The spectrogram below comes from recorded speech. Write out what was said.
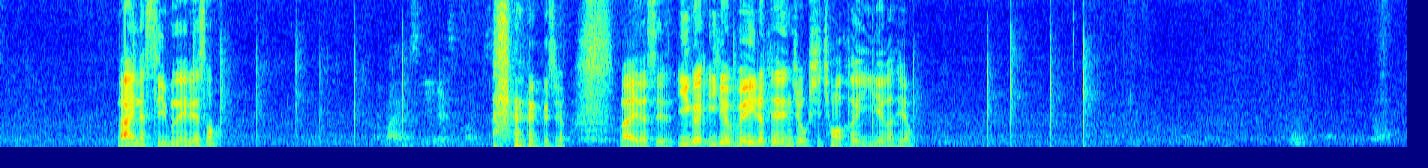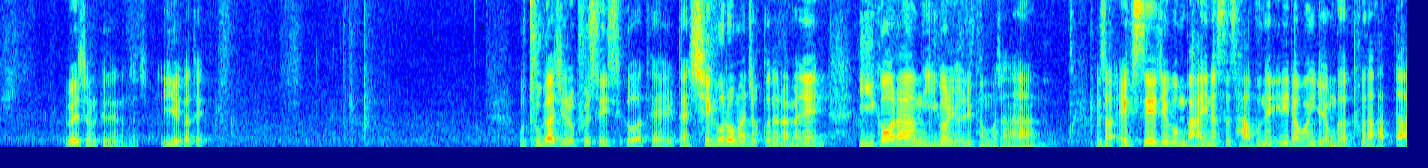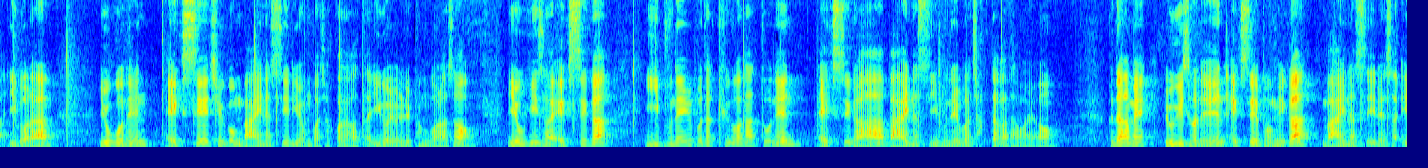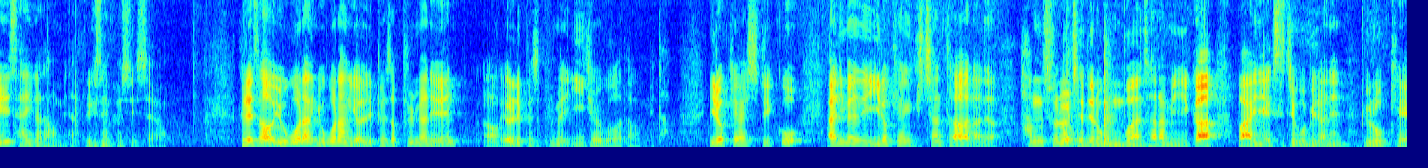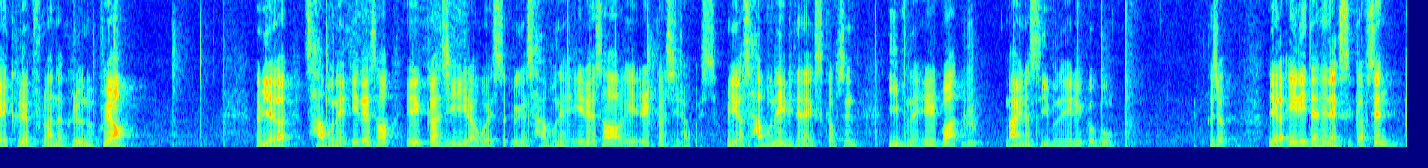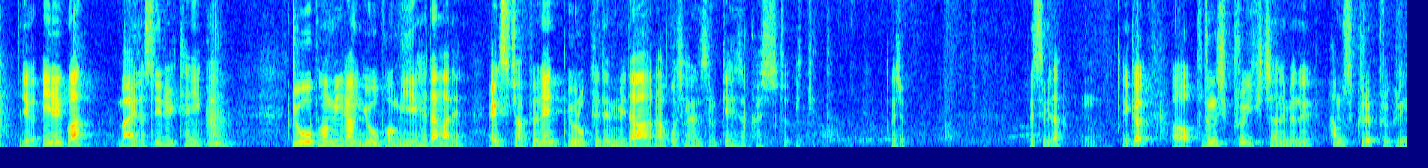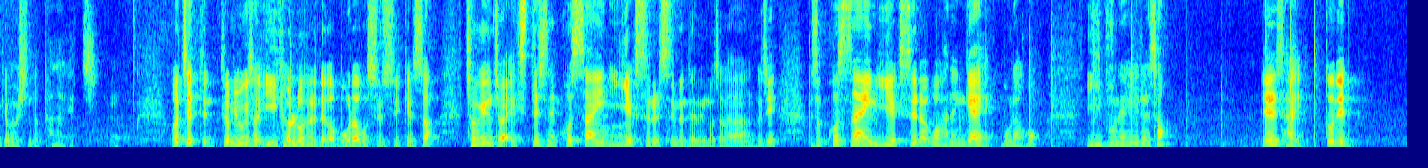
마이너스 2분의 1에서? 아, 마이너스 1에서 마이너스. 그죠? 마이너스 1. 이거, 이게 왜 이렇게 되는지 혹시 정확하게 이해가 돼요? 왜 저렇게 되는 건지 이해가 돼? 뭐 두 가지로 풀 수 있을 것 같아. 일단 식으로만 접근을 하면은 이거랑 이걸 연립한 거잖아. 그래서 x의 제곱 마이너스 4분의 1이라고 하는 게 0보다 크거나 같다. 이거랑 요거는 x의 제곱 마이너스 1이 0보다 작거나 같다. 이걸 연립한 거라서 여기서 x가 2분의 1보다 크거나 또는 x가 마이너스 2분의 1보다 작다가 나와요. 그 다음에 여기서는 x의 범위가 마이너스 1에서 1 사이가 나옵니다. 이렇게 생각할 수 있어요. 그래서 요거랑 요거랑 연립해서 풀면은 어, 연립해서 풀면 이 결과가 나옵니다. 이렇게 할 수도 있고 아니면 이렇게 하기 귀찮다. 나는 함수를 제대로 공부한 사람이니까 y는 x제곱이라는 이렇게 그래프를 하나 그려놓고요. 그럼 얘가 4분의 1에서 1까지라고 했어. 이게 4분의 1에서 이게 1까지라고 했어. 그럼 얘가 4분의 1이 된 x값은 2분의 1과 마이너스 2분의 1일 거고. 그죠? 얘가 1이 되는 x값은 얘가 1과 마이너스 1일 테니까 요 범위랑 요 범위에 해당하는 x좌표는 이렇게 됩니다. 라고 자연스럽게 해석할 수도 있겠다. 그죠? 됐습니다. 음, 그러니까 어, 부등식 풀기 귀찮으면 함수 그래프를 그리는 게 훨씬 더 편하겠지. 음. 어쨌든 그럼 여기서 이 결론을 내가 뭐라고 쓸 수 있겠어? 저기는 저 x 대신에 코사인 2x를 쓰면 되는 거잖아. 그지? 그래서 코사인 2x라고 하는 게 뭐라고? 2분의 1에서 1 사이 또는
